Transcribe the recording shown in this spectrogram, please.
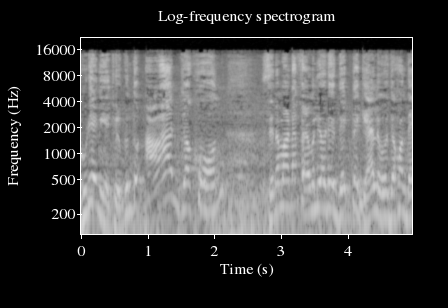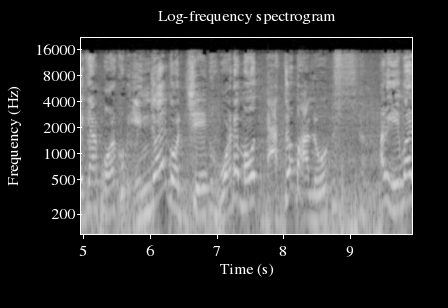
ঘুরিয়ে নিয়েছিল। কিন্তু আজ যখন সিনেমাটা ফ্যামিলি অডিয়েন্স দেখতে গেল, যখন দেখার পর খুব এনজয় করছে। ওয়াট আ মাউথ এত ভালো। আর এবার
